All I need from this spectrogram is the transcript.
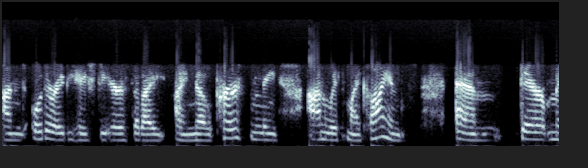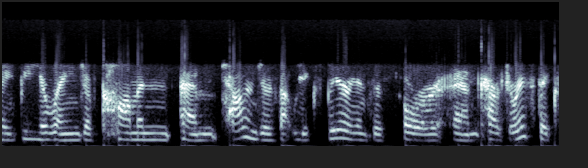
and other ADHDers that I, I know personally and with my clients, um, there may be a range of common um, challenges that we experience or um, characteristics,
